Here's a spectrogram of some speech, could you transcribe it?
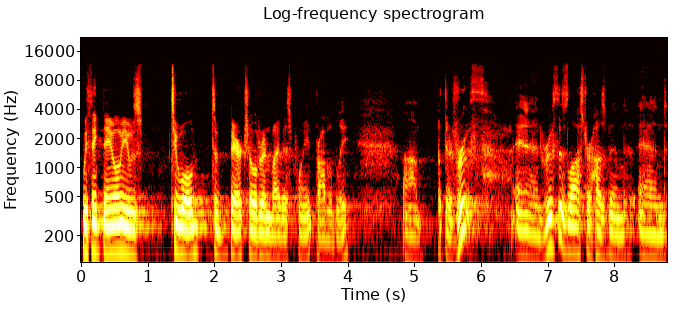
We think Naomi was too old to bear children by this point, probably. Um, but there's Ruth, and Ruth has lost her husband, and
